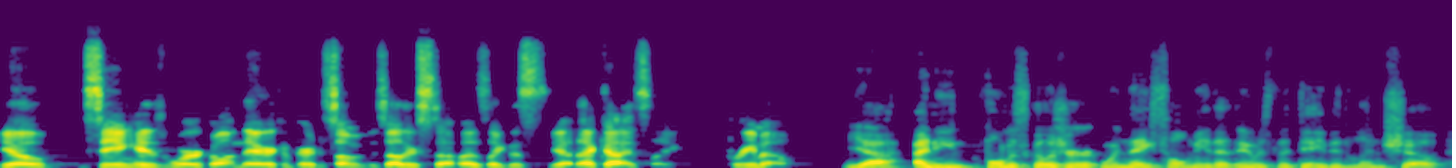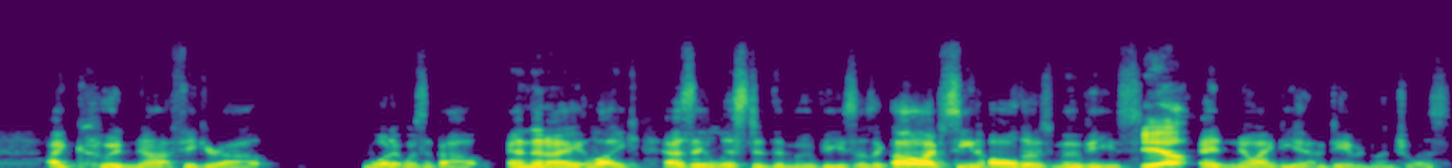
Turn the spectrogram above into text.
you know seeing his work on there compared to some of his other stuff, I was like, this yeah that guy's like primo. Yeah, I mean, full disclosure, when they told me that it was the David Lynch show, I could not figure out what it was about. And then I like as they listed the movies, I was like, "Oh, I've seen all those movies." Yeah, I had no idea who David Lynch was.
